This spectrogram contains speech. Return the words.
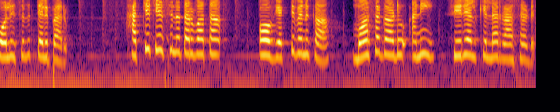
పోలీసులు తెలిపారు. హత్య చేసిన తర్వాత ఓ వ్యక్తి వెనుక మోసగాడు అని సీరియల్ కిల్లర్ రాశాడు.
